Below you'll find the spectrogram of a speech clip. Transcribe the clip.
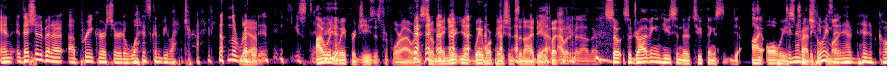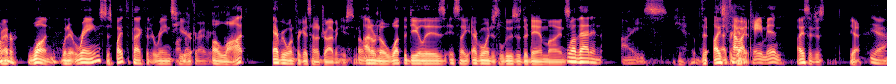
and that should have been a, a precursor to what it's going to be like driving on the road Yeah. in, in Houston. I wouldn't wait for Jesus for four hours. So man, you're, you have way more patience than I do. Yeah, but I would have been out of there. so so driving in Houston, there are two things I always didn't try have a to keep in choice. I mind. didn't have, didn't have a car. right? One, when it rains, despite the fact that it rains I'm here a lot, everyone forgets how to drive in Houston. Oh I don't God. know what the deal is. It's like everyone just loses their damn minds. Well, that and ice. yeah, the ice. That's how I it. came in. Ice, I just yeah. Yeah.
